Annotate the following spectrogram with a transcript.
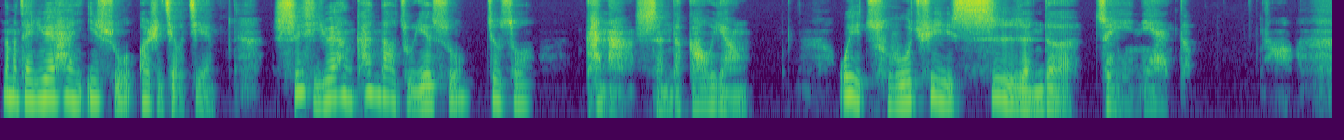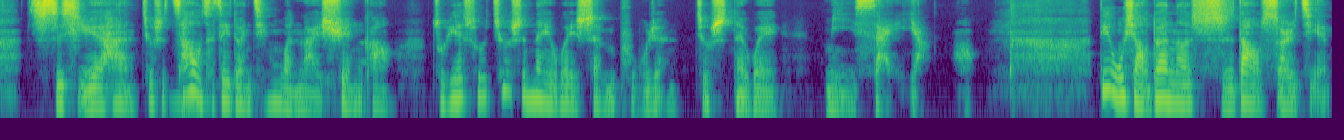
那么在约翰一书二十九节，施洗约翰看到主耶稣，就说：“看那，神的羔羊，为除去世人的罪孽的。”啊，施洗约翰就是照着这段经文来宣告，主耶稣就是那位神仆人，就是那位弥赛亚。啊，第五小段呢，十到十二节。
